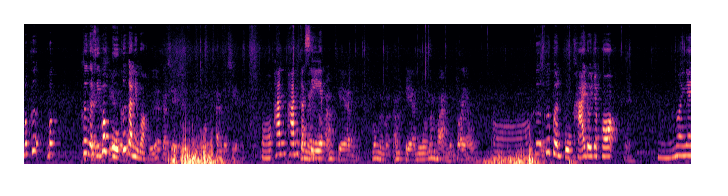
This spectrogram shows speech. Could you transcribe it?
บ่คือบ่เพิ่งกสิบ่ปลูกคือกันนี่บ่เออเกษตรท่านเกษตรอ๋อพันธุ์พันธุ์เกษตรพวกมันแกพวกมันแบบอ้ำแกมัวน้ำบานเป็นจอยเอาอ๋อคือคือเพิ่นปลูกขายโดยเฉพาะอืมอืมหน่วยใหญ่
